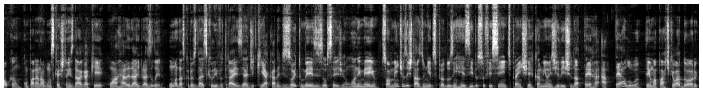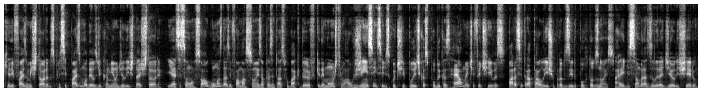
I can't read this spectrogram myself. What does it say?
Falcão, comparando algumas questões da HQ com a realidade brasileira. Uma das curiosidades que o livro traz é a de que a cada 18 meses, ou seja, um ano e meio, somente os Estados Unidos produzem resíduos suficientes para encher caminhões de lixo da Terra até a Lua. Tem uma parte que eu adoro, que ele faz uma história dos principais modelos de caminhão de lixo da história. E essas são só algumas das informações apresentadas por Backdurf que demonstram a urgência em se discutir políticas públicas realmente efetivas para se tratar o lixo produzido por todos nós. A edição brasileira de Eu Lixeiro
